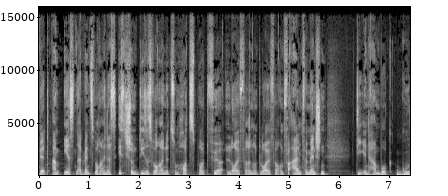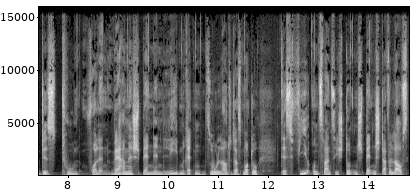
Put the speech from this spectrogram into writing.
wird am ersten Adventswochenende, das ist schon dieses Wochenende, zum Hotspot für Läuferinnen und Läufer und vor allem für Menschen, die in Hamburg Gutes tun wollen. Wärme spenden, Leben retten, so lautet das Motto des 24-Stunden-Spendenstaffellaufs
